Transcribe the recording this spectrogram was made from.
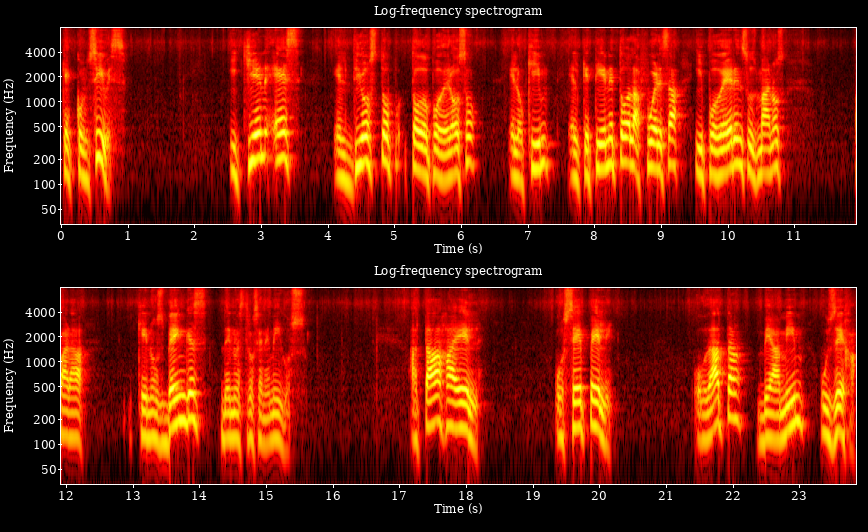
que concibes. ¿Y quién es el Dios Todopoderoso, Elohim, el que tiene toda la fuerza y poder en sus manos para que nos vengues de nuestros enemigos? Ata Jael, Ose Pele, Odata Beamim Uzeja.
